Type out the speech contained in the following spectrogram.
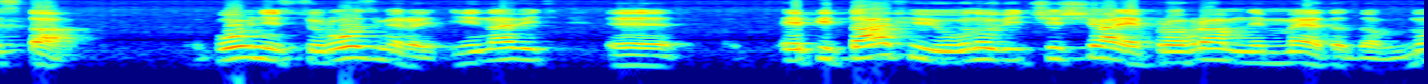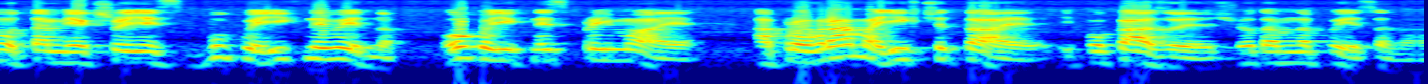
листа, повністю розміри, і навіть е, епітафію воно відчищає програмним методом. Ну там, якщо є букви, їх не видно, око їх не сприймає, а програма їх читає і показує, що там написано.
